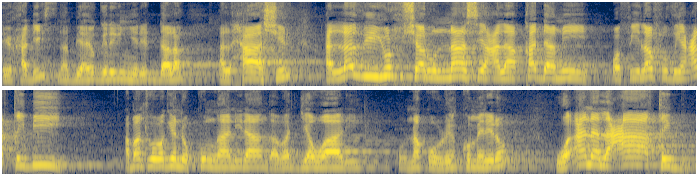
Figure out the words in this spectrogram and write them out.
eyo hadith nabbi ayogera erinnyera eddala alhashir allahi yuhsharu nnasi ala qadami wa fi lafudhi aqibi abantu babagenda okukuŋŋaanira nga bajja waali ku lunaku olw'enkomerero wa ana alaqibu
